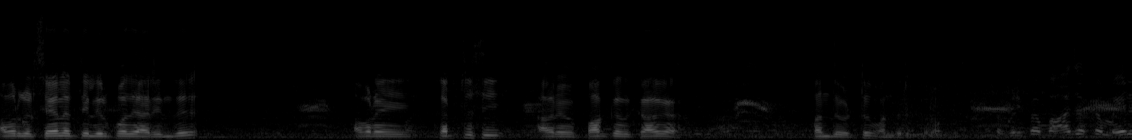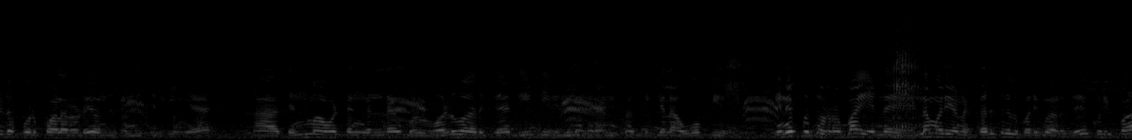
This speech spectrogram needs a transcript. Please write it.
அவர்கள் சேலத்தில் இருப்பதை அறிந்து அவரை கற்றுசி அவரை பார்க்கறதுக்காக வந்துவிட்டு வந்திருக்கிறோம். இப்ப குறிப்பா பாஜக மேலிட பொறுப்பாளரோடய வந்து சந்திச்சிருக்கீங்க. தென் மாவட்டங்கள்ல வலு- வலுவா இருக்க டிடிவி தினகரன் சசிகலா ஓபிஎஸ் இணைப்பு தொடர்பா என்ன என்ன மாதிரியான கருத்துக்கள் பரிமாறுது? குறிப்பா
